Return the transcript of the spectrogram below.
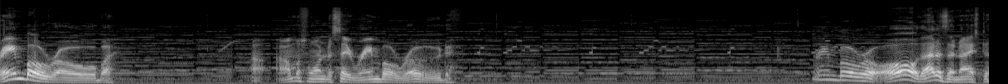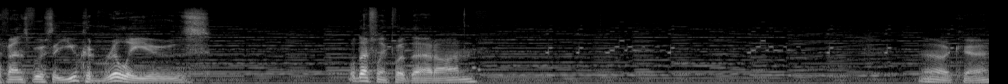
Rainbow Robe. I almost wanted to say Rainbow Road. Rainbow Road. Oh, that is a nice defense boost that you could really use. We'll definitely put that on. Okay.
